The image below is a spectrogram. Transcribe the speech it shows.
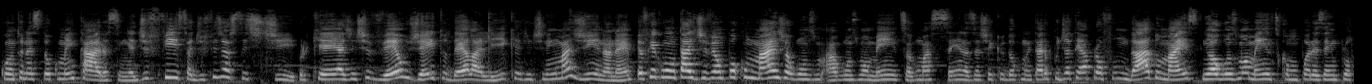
quanto nesse documentário, assim. É difícil, é difícil assistir, porque a gente vê o jeito dela ali que a gente nem imagina, né? Eu fiquei com vontade de ver um pouco mais de alguns, alguns momentos, algumas cenas. achei que o documentário podia ter aprofundado mais em alguns momentos, como por exemplo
